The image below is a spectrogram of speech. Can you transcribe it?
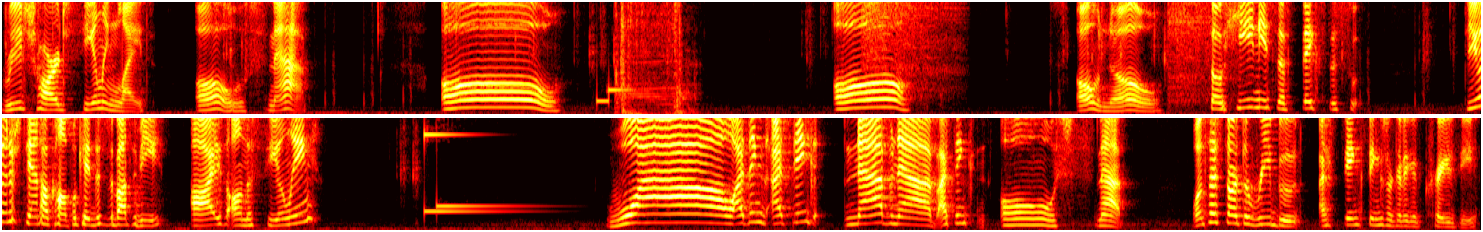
recharge ceiling light. Oh, snap. Oh. Oh. Oh no. So he needs to fix this. Do you understand how complicated this is about to be? Eyes on the ceiling? Wow. I think, I think, nab nab. I think, oh snap. Once I start the reboot, I think things are gonna get crazy.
